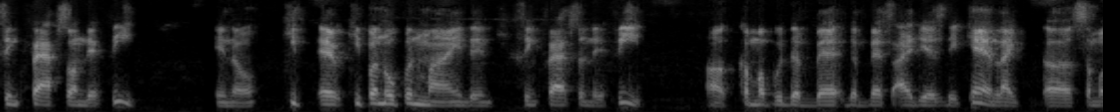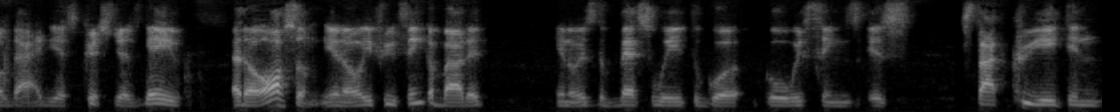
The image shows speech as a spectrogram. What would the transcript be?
think fast on their feet. You know, keep keep an open mind and think fast on their feet. Uh, come up with the best the best ideas they can, like uh, some of the ideas Chris just gave that are awesome. You know, if you think about it, you know, it's the best way to go go with things is start creating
